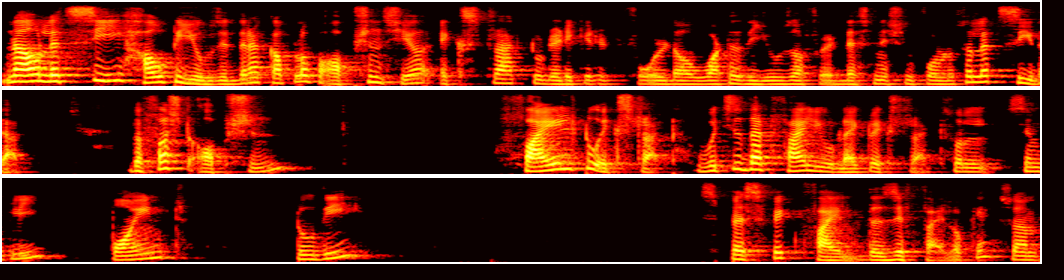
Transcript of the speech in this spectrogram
Now let's see how to use it. There are a couple of options here, extract to dedicated folder, what is the use of it, destination folder. So let's see that. The first option file to extract. Which is that file you would like to extract? So simply point to the specific file the zip file okay? So i'm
